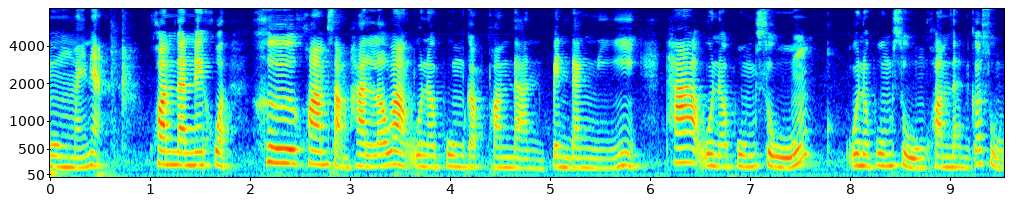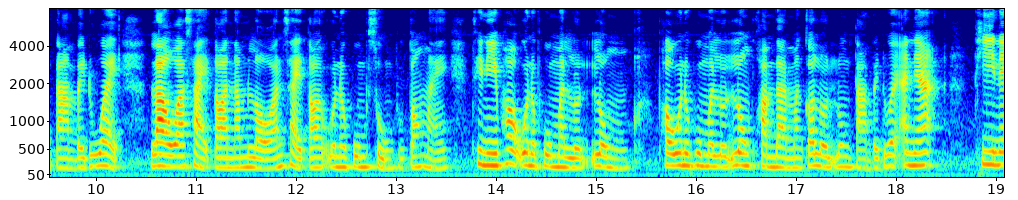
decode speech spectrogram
งงไหมเนี่ย ความดันในขวดคือความสัมพันธ์ระหว่างอุณหภูมิกับความดันเป็นดังนี้ ถ้าอุณหภูมิสูง อุณหภูมิสูง ความดันก็สูงตามไปด้วย เราใส่ตอนน้ำร้อน ใส่ตอนอุณหภูมิสูงถูกต้องไหม ทีนี้พออุณหภูมิมันลดลง พออุณหภูมิมันลดลงความดันมันก็ลดลงตามไปด้วย อันเนี้ย P ใน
